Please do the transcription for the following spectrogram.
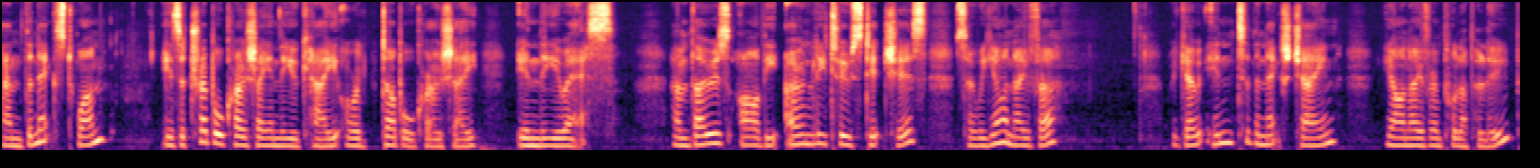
And the next one is a treble crochet in the UK or a double crochet in the US. And those are the only two stitches. So we yarn over, we go into the next chain, yarn over and pull up a loop,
